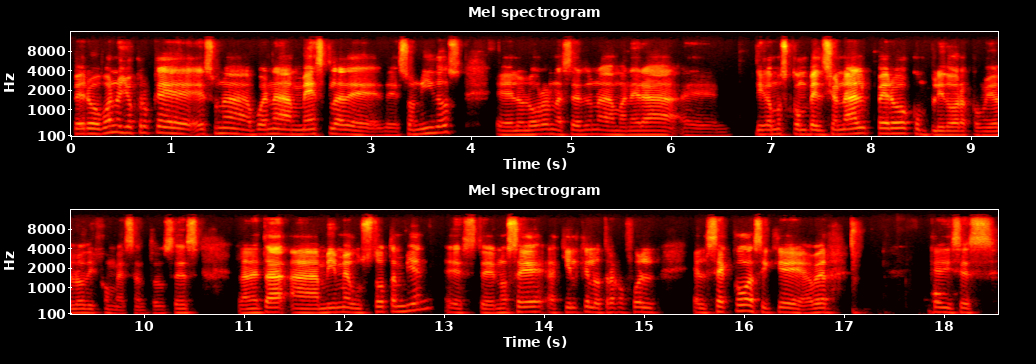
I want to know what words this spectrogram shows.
pero bueno, yo creo que es una buena mezcla de, sonidos, eh, lo logran hacer de una manera, eh, digamos, convencional, pero cumplidora, como ya lo dijo Mesa. Entonces, la neta, a mí me gustó también. Este, no sé, aquí el que lo trajo fue el, seco, así que a ver, ¿qué dices?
